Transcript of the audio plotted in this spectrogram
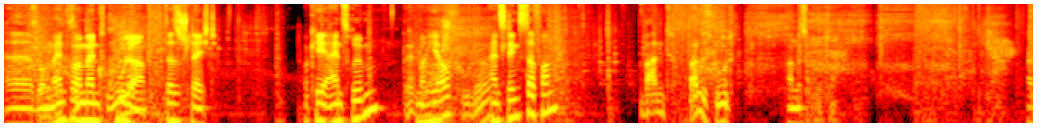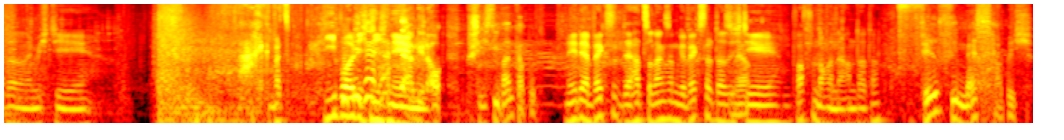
Äh, Moment, Moment, cooler. Das ist schlecht. Okay, eins rüben. Das Mach hier auf. Eins links davon. Wand. Wand ist gut. Alles gut, ja. Warte, dann nehme ich die... Ach, was? Die wollte ich nicht ja, nehmen. genau. Schieß die Wand kaputt. Nee, der wechselt, der hat so langsam gewechselt, dass ich Ja. die Waffe noch in der Hand hatte. Filthy Mess habe ich.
